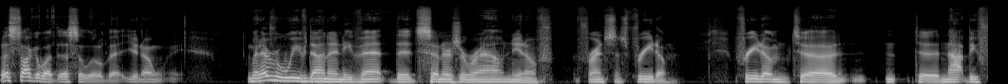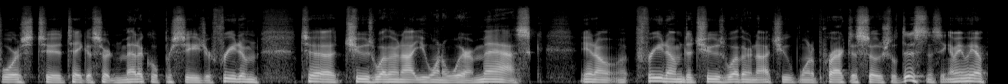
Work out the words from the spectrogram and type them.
let's talk about this a little bit. You know, whenever we've done an event that centers around, you know, f- for instance, freedom freedom to to not be forced to take a certain medical procedure, freedom to choose whether or not you want to wear a mask, you know, freedom to choose whether or not you want to practice social distancing. I mean, we have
